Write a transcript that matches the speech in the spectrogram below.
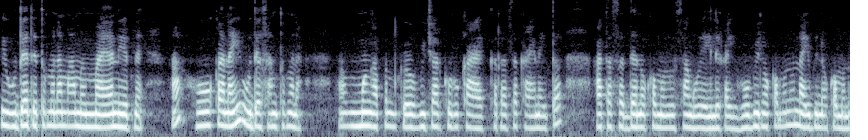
की उद्या देतो म्हणा मा माया येत नाही. हां? हो का नाही? उद्या सांगतो म्हणा. मग आपण क- विचार करू काय करायचं काय नाही तर. आता सध्या नका म्हणून सांगू यायला काही. हो बी नका म्हणू नाही बी नका म्हणू.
